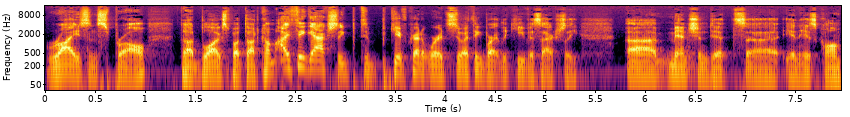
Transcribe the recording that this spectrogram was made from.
Rise and Sprawl.blogspot.com. I think actually, to give credit where it's due, I think Bartley Kives actually uh, mentioned it uh, in his column.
